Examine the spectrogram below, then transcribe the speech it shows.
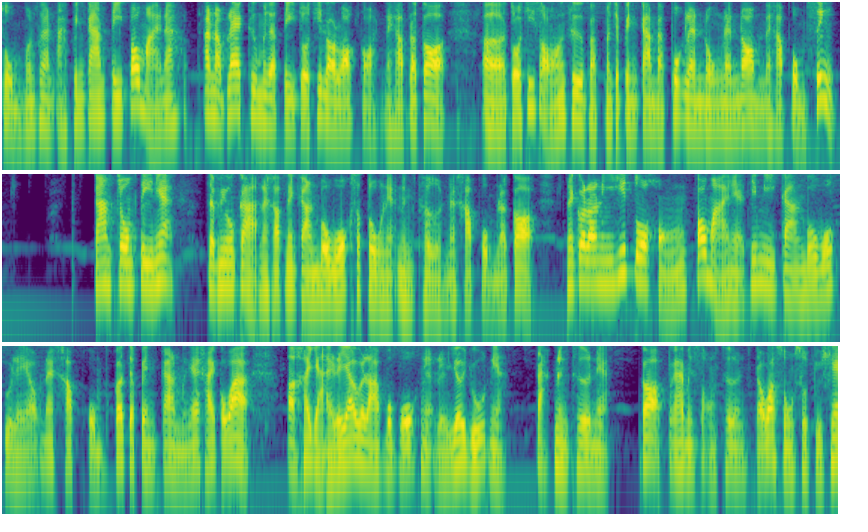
สุ่มเพื่อนๆอะเป็นการตีเป้าหมายนะ อันดับแรกคือมันจะตีตัวที่เราล็อกก่อนนะครับ แล้วก็เอ่อตัวที่2ก็คือแบบมันจะเป็นการแบบพวกแรนดงแรนดอมนะครับผมซึ่งการโจมตีเนี่ย จะมีโอกาสนะครับในการโบวกศัตรูเนี่ยหนึ่งเทิร์นนะครับผมแล้วก็ในกรณีที่ตัวของเป้าหมายเนี่ยที่มีการโบวกอยู่แล้วนะครับผมก็จะเป็นการเหมือนคล้ายๆกับว่าขยายระยะเวลาโบวกเนี่ยหรือเย่อยุเนี่ยจาก1เทิร์นเนี่ยก็กลายเป็น 2 เทิร์น แต่ว่าสูงสุดอยู่แค่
